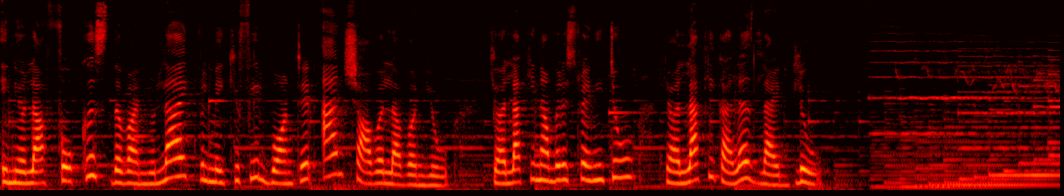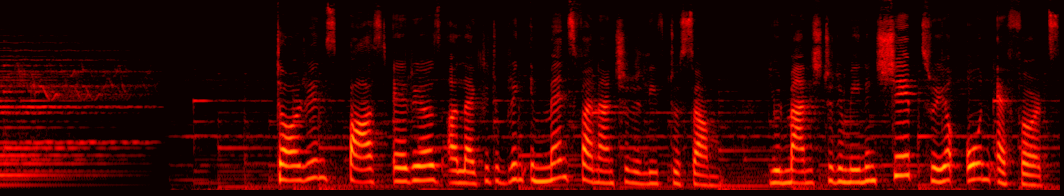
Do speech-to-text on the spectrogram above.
In your love focus, the one you like will make you feel wanted and shower love on you. Your lucky number is 22. Your lucky color is light blue. Taurians' past areas are likely to bring immense financial relief to some. You'll manage to remain in shape through your own efforts.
